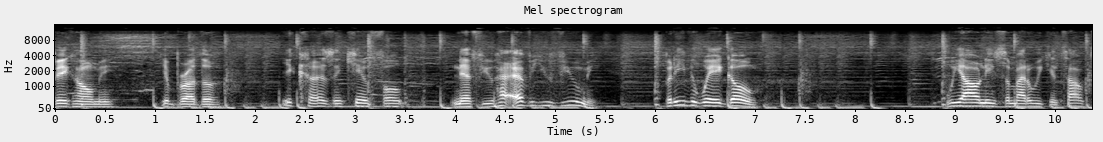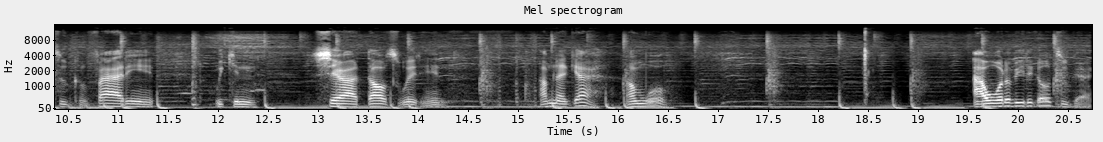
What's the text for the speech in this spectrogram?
big homie, your brother, your cousin, kinfolk, nephew, however you view me. But either way it go, we all need somebody we can talk to, confide in, we can share our thoughts with, and I'm that guy. I'm Woe. I want to be the go-to guy.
